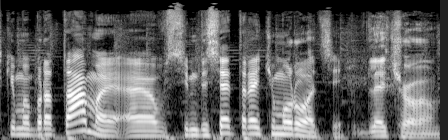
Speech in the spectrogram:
британськими братами е, в 73-му році. Для чого?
